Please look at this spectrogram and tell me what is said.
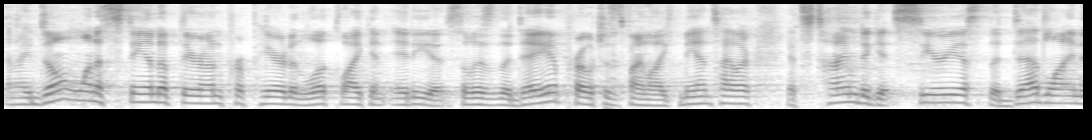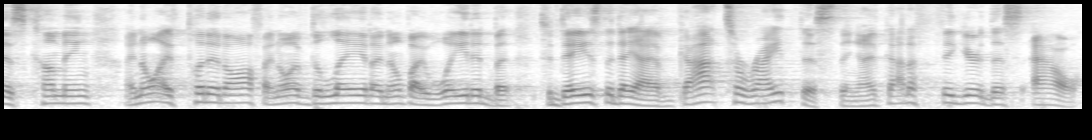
and I don't want to stand up there unprepared and look like an idiot. So as the day approaches, I'm like, man, Tyler, it's time to get serious. The deadline is coming. I know I've put it off. I know I've delayed. I know I waited, but today's the day. I have got to write this thing. I've got to figure this out.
